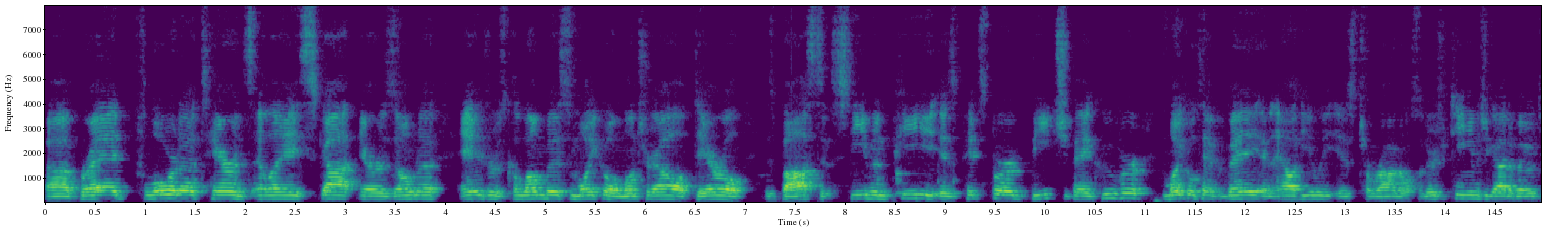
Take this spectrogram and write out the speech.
uh, Brad, Florida, Terrence, LA, Scott, Arizona, Andrews, Columbus, Michael, Montreal, Daryl is Boston, Stephen P is Pittsburgh, Beach, Vancouver, Michael, Tampa Bay, and Al Healy is Toronto. So there's your teams. You got about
